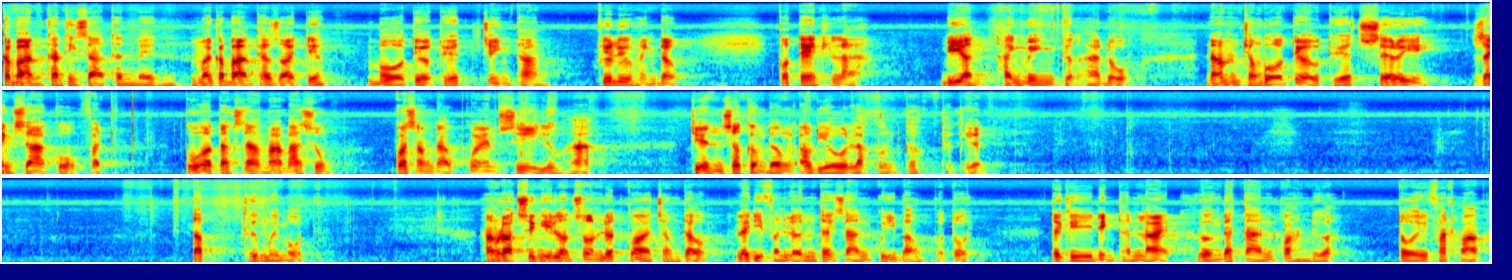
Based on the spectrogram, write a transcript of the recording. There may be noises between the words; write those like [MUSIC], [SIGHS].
Các bạn khán thính giả thân mến, mời các bạn theo dõi tiếp bộ tiểu thuyết trình thám phiêu lưu hành động có tên là Bí ẩn thanh minh Thượng Hà Đồ nằm trong bộ tiểu thuyết series Danh gia cổ vật của tác giả Mã Bá Dung qua giọng đọc của MC Lưu Hà. truyền do cộng đồng audio là cồn cốc thực hiện. Tập thứ 11 Hàng loạt suy nghĩ lộn xộn lướt qua trong đầu, Lấy đi phần lớn thời gian quý báu của tôi. Tới khi định thần lại, Hương đã tàn quá nửa. Tôi phát hoảng,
